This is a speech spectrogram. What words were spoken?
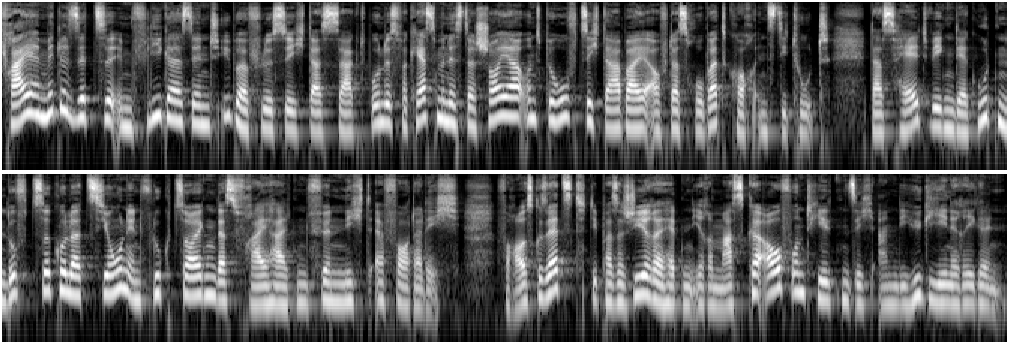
Freie Mittelsitze im Flieger sind überflüssig, das sagt Bundesverkehrsminister Scheuer und beruft sich dabei auf das Robert Koch Institut. Das hält wegen der guten Luftzirkulation in Flugzeugen das Freihalten für nicht erforderlich. Vorausgesetzt, die Passagiere hätten ihre Maske auf und hielten sich an die Hygieneregeln.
